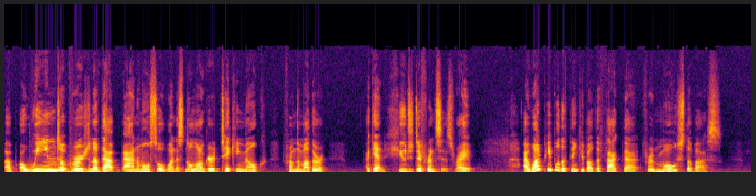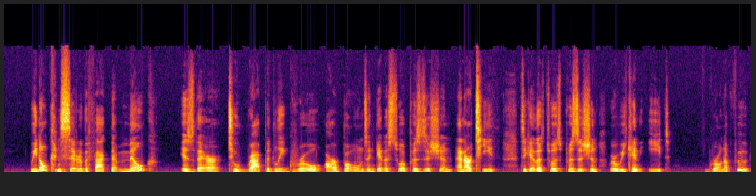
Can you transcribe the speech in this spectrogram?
a, a, weaned version of that animal, so one that's no longer taking milk from the mother. Again, huge differences, right? I want people to think about the fact that for most of us, we don't consider the fact that milk is there to rapidly grow our bones and get us to a position and our teeth to get us to a position where we can eat grown up food.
